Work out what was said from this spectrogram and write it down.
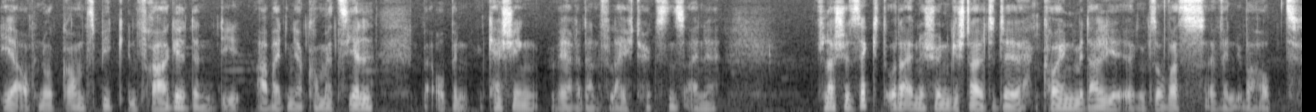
eher auch nur Groundspeak in Frage, denn die arbeiten ja kommerziell. Bei Open Caching wäre dann vielleicht höchstens eine Flasche Sekt oder eine schön gestaltete Coin-Medaille, irgend sowas, äh, wenn überhaupt,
